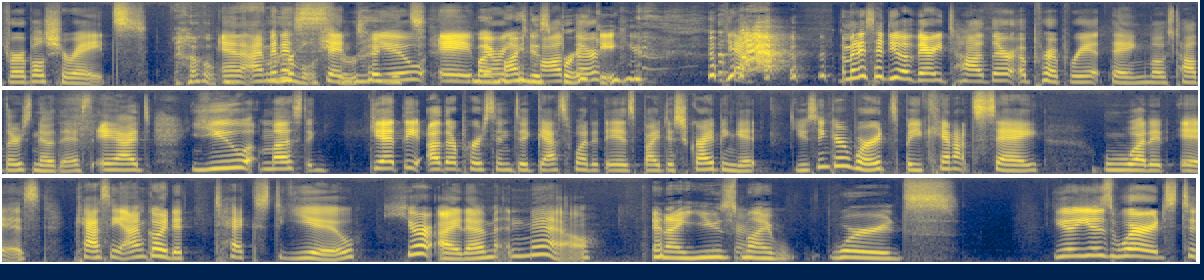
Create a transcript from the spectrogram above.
verbal charades, Oh. and I'm going to send charades. you a My very mind is breaking. yeah. I'm going to send you a very toddler appropriate thing. Most toddlers know this. And you must get the other person to guess what it is by describing it using your words, but you cannot say what it is. Cassie, I'm going to text you your item now. and I use Sure. my words. You use words to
